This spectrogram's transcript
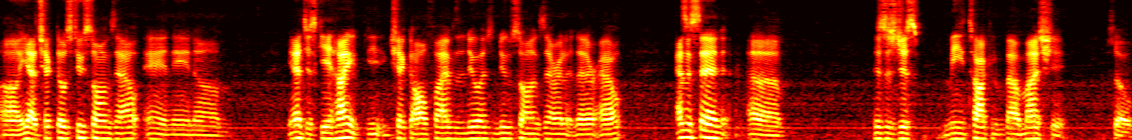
uh, yeah, check those two songs out, and then um, yeah, just get hyped. You check all five of the newest new songs that are that are out. As I said, uh, this is just me talking about my shit. So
